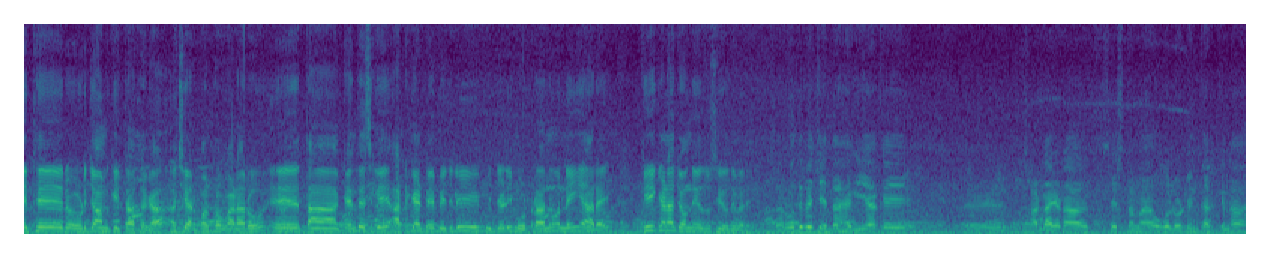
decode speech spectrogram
ਇੱਥੇ ਰੋਡ ਜਾਮ ਕੀਤਾ ਸੀਗਾ ਹੁਸ਼ਿਆਰਪੁਰ ਫਗਵਾੜਾ ਰੋ ਇਹ ਤਾਂ ਕਹਿੰਦੇ ਸੀਗੇ 8 ਘੰਟੇ ਬਿਜਲੀ ਜਿਹੜੀ ਮੋਟਰਾਂ ਨੂੰ ਉਹ ਨਹੀਂ ਆ ਰਹੀ। ਕੀ ਕਹਿਣਾ ਚਾਹੁੰਦੇ ਹੋ ਤੁਸੀਂ ਉਹਦੇ ਬਾਰੇ? ਸਰ ਉਹਦੇ ਵਿੱਚ ਇਦਾਂ ਹੈਗੀ ਆ ਕਿ ਅਹ, ਸਾਡਾ ਜਿਹੜਾ ਸਿਸਟਮ ਹੈ ਓਵਰਲੋਡਿੰਗ ਕਰਕੇ ਨਾ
